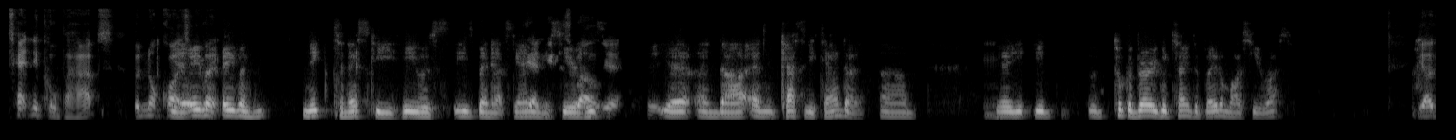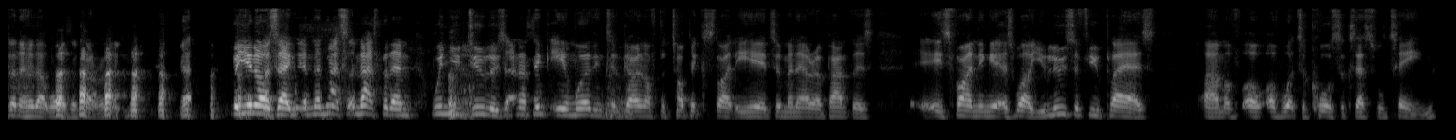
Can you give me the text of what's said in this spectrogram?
technical perhaps, but not quite yeah, even even Nick Taneski, he was he's been outstanding yeah, this year. Well, yeah. yeah, and uh, and Cassidy Tando. Um, mm. Yeah, you, you, took a very good team to beat them last year, Russ. Yeah, I don't know who that was. I can't remember. but you know what I'm saying, and then that's and that's for them when you do lose. And I think Ian Worthington, going off the topic slightly here to Monaro Panthers, is finding it as well. You lose a few players um, of, of, of what's a core successful team,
